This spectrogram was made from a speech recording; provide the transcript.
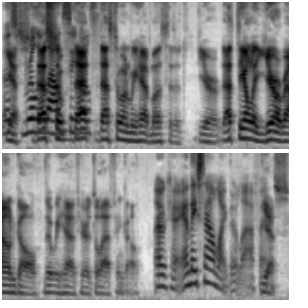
Those yes, really that's loud the, seagulls. That, that's the one we have most of the year. That's the only year-round gull that we have here is the laughing gull. Okay, and they sound like they're laughing. Yes.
